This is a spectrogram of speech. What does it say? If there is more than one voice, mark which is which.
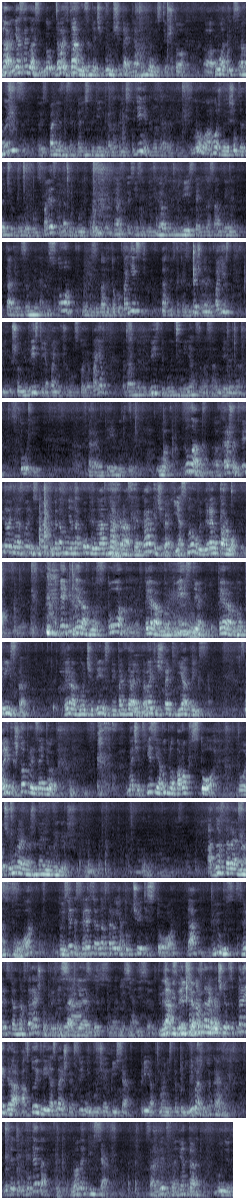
Speaker 1: Да, я согласен. Ну, давай в данной задаче будем считать для определенности, что э, у от x равно x, то есть полезность от количества денег равно количеству денег. Ну, а можно решить задачу с другой функцией полезности, тогда тут будет корень. Да? То есть, если для тебя вот эти 200, они на самом деле так же ценны, как и 100, ну, если надо только поесть, да, то есть такая задача, надо поесть, и что мне 200, я поем, что мне 100, я поем, тогда вот это 200 будет заменяться на самом деле на 100, и вторая лотерея будет корень. Вот. Ну ладно, э, хорошо, теперь давайте рассмотрим ситуацию, когда у меня накоплена одна красная карточка, и я снова выбираю порог. Опять t равно 100, t равно 200, t равно 300, t равно 400 и так далее. Давайте считать e от x. Смотрите, что произойдет? Значит, если я выбрал порог в 100, то чему равен ожидаемый выигрыш? 1 вторая на 100, то есть это с вероятностью 1 второй я получу эти 100, да? Плюс с вероятностью 1 вторая что произойдет? Да, с вероятностью 1 вторая начнется та игра, а в той игре я знаю, что я в среднем получаю 50 при оптимальной стратегии. Неважно, какая она. Вот это или вот это, но она 50. Соответственно, это будет...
